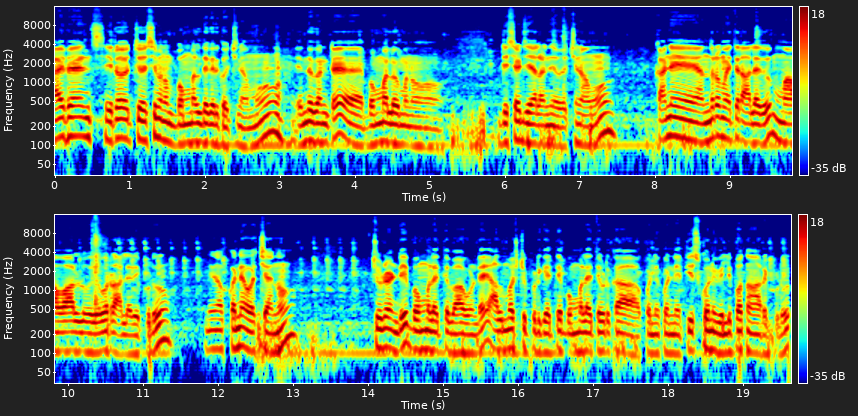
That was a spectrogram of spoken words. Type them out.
హాయ్ ఫ్రెండ్స్ ఈరోజు వచ్చేసి మనం బొమ్మల దగ్గరికి వచ్చినాము. ఎందుకంటే బొమ్మలు మనం డిసైడ్ చేయాలని వచ్చినాము. కానీ అందరం అయితే రాలేదు. మా వాళ్ళు ఎవరు రాలేదు ఇప్పుడు. నేను ఒక్కనే వచ్చాను. చూడండి బొమ్మలు అయితే బాగుండే. ఆల్మోస్ట్ ఇప్పటికైతే బొమ్మలు అయితే ఉడక కొన్ని కొన్ని తీసుకొని వెళ్ళిపోతున్నారు ఇప్పుడు.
